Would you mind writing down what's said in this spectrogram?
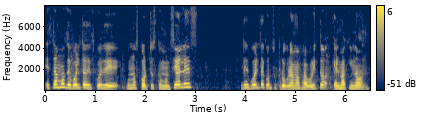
estamos de vuelta después de unos cortos comerciales. de vuelta con su programa favorito, El Maquinón.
